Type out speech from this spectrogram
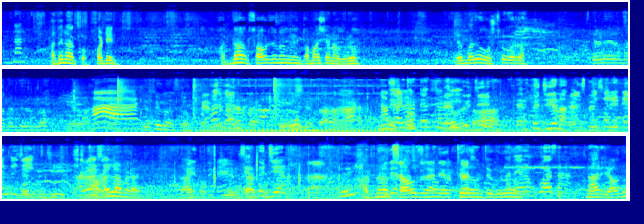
ಹದಿನಾಲ್ಕು. ಹದಿನಾಲ್ಕು ಫೋರ್ಟೀನ್ ಹದಿನಾಲ್ಕು ಸಾವಿರ ಜನ ನೀನು ತಮಾಷೆನಾಗ್ರು ಏನು ಬರ್ರ ಅಷ್ಟು ಬರ್ರ? ಎರಡು ಏನೋ ಮಾತಾಡ್ತೀರಲ್ಲ ಹಾಯ್ ಎಷ್ಟೇ ಕ್ಲಾಸು ಎಸ್ಪೆಷಲಿ ಟೆಂತ್ ಜಿ ಅವೆಲ್ಲ ಬೇಡ ಹದಿನಾಲ್ಕು ಸಾವಿರ ಜನ ಓದ್ತಿರೋದಂತೆ ಗುರು. ನಾನು ಯಾವುದು?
